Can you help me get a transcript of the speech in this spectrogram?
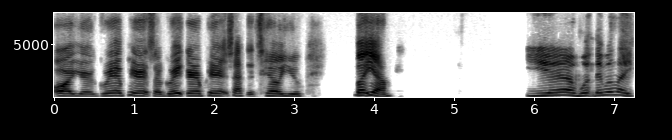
or your grandparents or great grandparents have to tell you. But yeah, Yeah, what they were like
